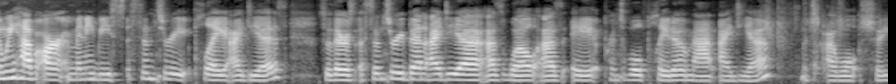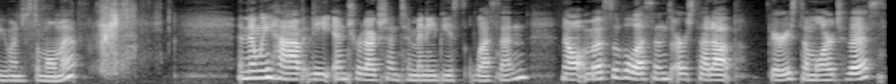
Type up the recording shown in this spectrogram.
Then we have our Mini Beast sensory play ideas. So there's a sensory bin idea as well as a printable Play-Doh mat idea, which I will show you in just a moment. And then we have the introduction to Mini Beast lesson. Now, most of the lessons are set up very similar to this.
